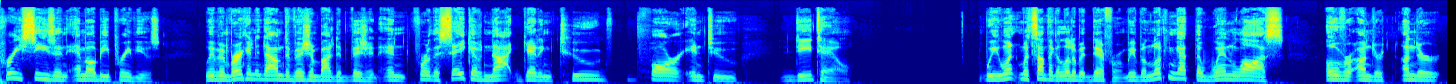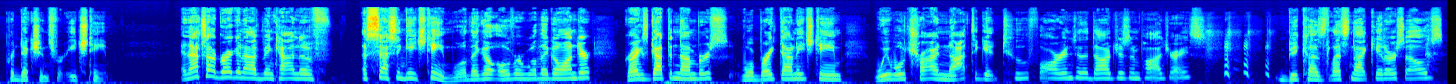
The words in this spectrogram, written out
preseason MLB previews. We've been breaking it down division by division, and for the sake of not getting too far into detail, we went with something a little bit different. We've been looking at the win loss over under under predictions for each team. And that's how Greg and I have been kind of assessing each team. Will they go over? Will they go under? Greg's got the numbers. We'll break down each team. We will try not to get too far into the Dodgers and Padres because let's not kid ourselves.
